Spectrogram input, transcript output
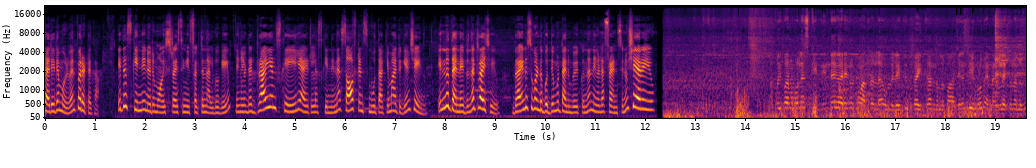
ശരീരം മുഴുവൻ പുരട്ടുക. ഇത് സ്കിന്നിന് ഒരു മോയ്സ്ചറൈസിങ് ഇഫക്റ്റ് നൽകുകയും നിങ്ങളുടെ ഡ്രൈ ആൻഡ് സ്കെയിലി ആയിട്ടുള്ള സ്കിന്നിനെ സോഫ്റ്റ് ആൻഡ് സ്മൂത്ത് ആക്കി മാറ്റുകയും ചെയ്യുന്നു. ഇന്ന് തന്നെ ഇതൊന്ന് ട്രൈ ചെയ്യൂ. ഡ്രൈനസ് കൊണ്ട് ബുദ്ധിമുട്ട് അനുഭവിക്കുന്ന നിങ്ങളുടെ ഫ്രണ്ട്സിനും ഷെയർ ചെയ്യൂ. അപ്പോൾ ഈ പറഞ്ഞ പോലെ സ്കിന്നിന്റെ കാര്യങ്ങൾക്ക് മാത്രമല്ല ഉള്ളിലേക്ക് കഴിക്കാൻ നമ്മൾ പാചകം ചെയ്യുമ്പോഴും എണ്ണകളിൽ ഏറ്റവും നല്ലത്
